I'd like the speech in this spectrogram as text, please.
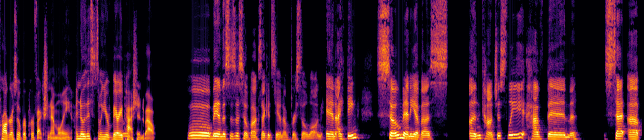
progress over perfection, Emily. I know this is something you're very passionate about. Oh man, this is a soapbox I could stand on for so long. And I think so many of us unconsciously have been set up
